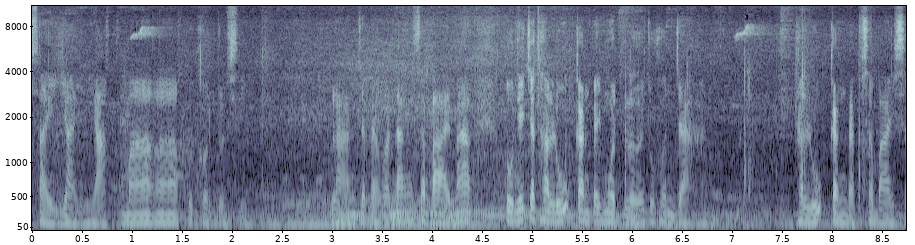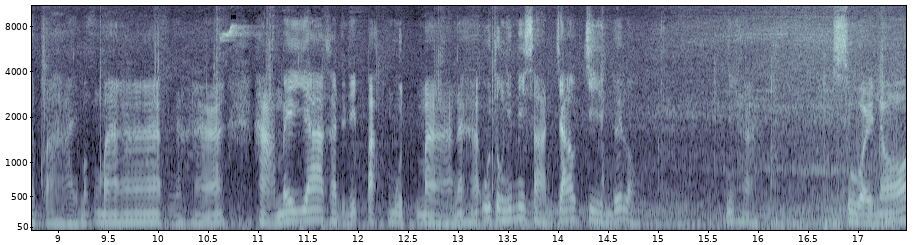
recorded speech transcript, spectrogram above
ไทรใหญ่ยักษ์มากทุกคนดูสิร้านจะแบบว่านั่งสบายมาก ตรงนี้จะทะลุกันไปหมดเลยทุกคนจ๋าทะลุกันแบบสบายๆมากๆนะฮะหาไม่ยากค่ะเดี๋ยวนี้ปักหมุดมานะฮะอู้ตรงนี้มีศาลเจ้าจีนด้วยหรอนี่ฮะสวยเนาะ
